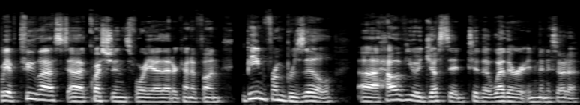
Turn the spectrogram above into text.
We have two last uh, questions for you that are kind of fun. Being from Brazil, uh, how have you adjusted to the weather in Minnesota?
